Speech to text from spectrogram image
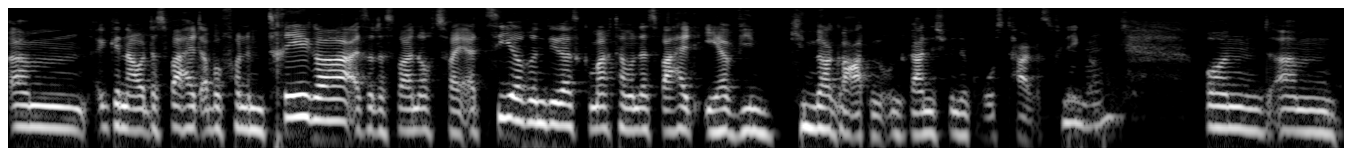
ähm, genau, das war halt aber von einem Träger, also das waren noch zwei Erzieherinnen, die das gemacht haben und das war halt eher wie ein Kindergarten und gar nicht wie eine Großtagespflege. Mhm. Und ähm,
